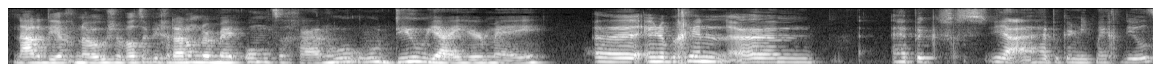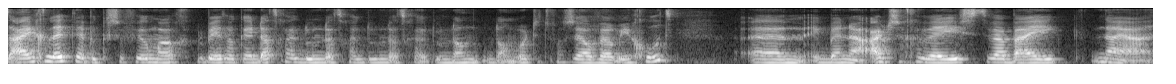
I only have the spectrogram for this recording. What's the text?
na de diagnose? Wat heb je gedaan om ermee om te gaan? Hoe, hoe deal jij hiermee? Eh, in het begin ehm, heb, ik, ja, heb ik er niet mee gedeeld eigenlijk. Heb ik zoveel mogelijk geprobeerd. Oké, dat ga ik doen, dat ga ik doen, dat ga ik doen. Dan, dan wordt het vanzelf wel weer goed. Ehm, ik ben naar artsen geweest waarbij ik nou ja,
